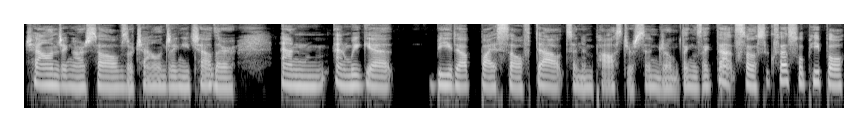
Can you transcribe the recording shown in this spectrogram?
challenging ourselves or challenging each other. And, and we get beat up by self doubts and imposter syndrome, things like that. So successful people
